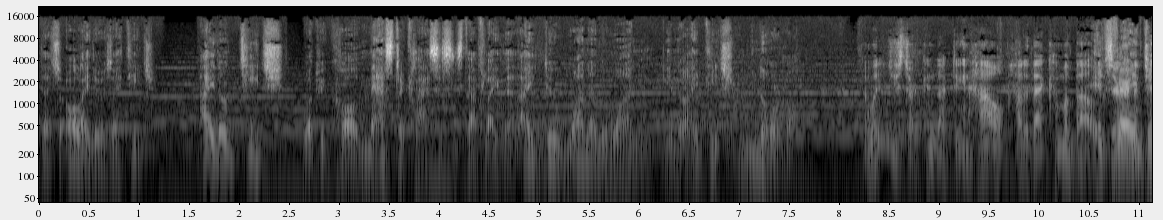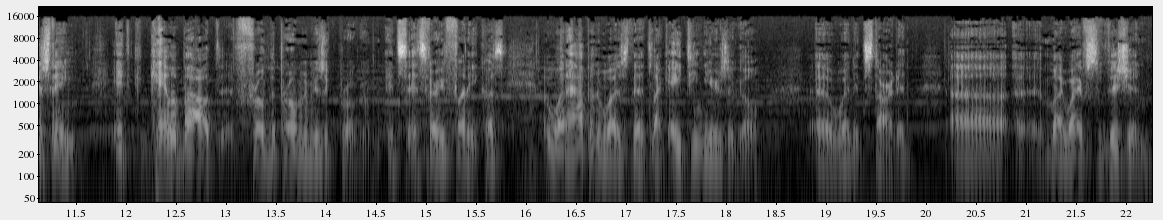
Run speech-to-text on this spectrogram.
that's all I do is I teach. I don't teach what we call master classes and stuff like that. I do one on one. You know, I teach normal. And when did you start conducting, and how how did that come about? It's very interesting. It came about from the program music program. It's it's very funny because what happened was that like 18 years ago, uh, when it started, uh, uh, my wife's vision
